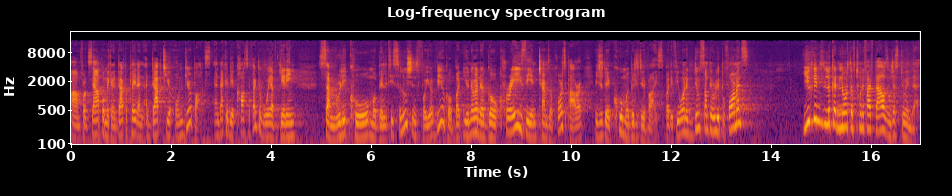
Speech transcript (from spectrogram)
Um, for example, make an adapter plate and adapt to your own gearbox. And that could be a cost-effective way of getting some really cool mobility solutions for your vehicle. But you're not going to go crazy in terms of horsepower. It's just a cool mobility device. But if you want to do something really performance, you can look at north of 25,000 just doing that.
